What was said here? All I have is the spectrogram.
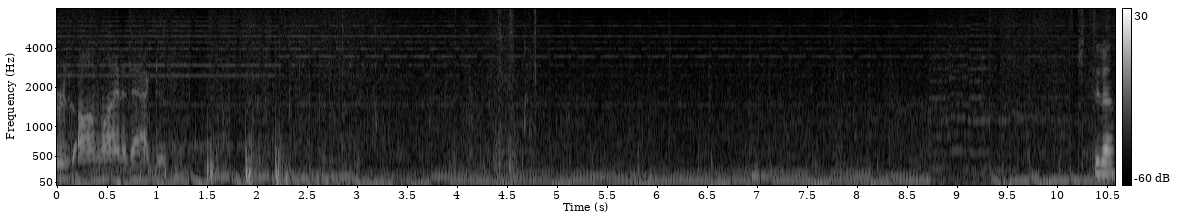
Diffuser is online and active. Gitti lan.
